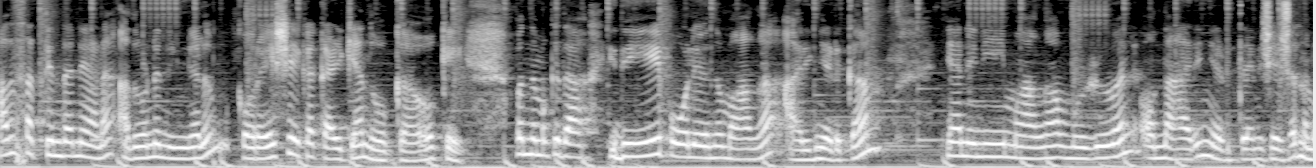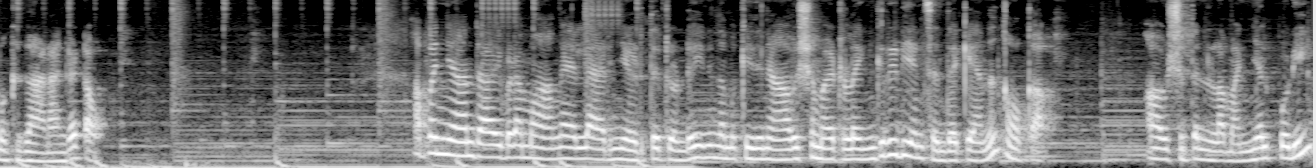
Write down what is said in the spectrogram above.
അത് സത്യം തന്നെയാണ്. അതുകൊണ്ട് നിങ്ങളും കുറേശ്ശെയൊക്കെ കഴിക്കാൻ നോക്കുക ഓക്കെ? അപ്പം നമുക്കിതാ ഇതേപോലെ ഒന്ന് മാങ്ങ അരിഞ്ഞെടുക്കാം. ഞാൻ ഇനി ഈ മാങ്ങ മുഴുവൻ ഒന്ന് അരിഞ്ഞെടുത്തതിന് ശേഷം നമുക്ക് കാണാം കേട്ടോ. അപ്പം ഞാൻ ദാ ഇവിടെ മാങ്ങ എല്ലാം അരിഞ്ഞെടുത്തിട്ടുണ്ട്. ഇനി നമുക്ക് ഇതിന് ആവശ്യമായിട്ടുള്ള ഇൻഗ്രീഡിയൻസ് എന്തൊക്കെയാണെന്ന് നോക്കാം. ആവശ്യത്തിനുള്ള മഞ്ഞൾപ്പൊടി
